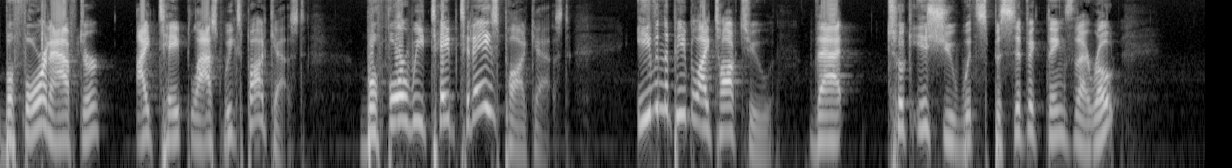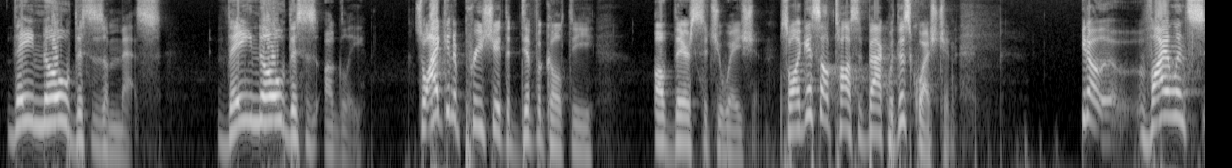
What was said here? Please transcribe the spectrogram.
Before and after I taped last week's podcast before we taped today's podcast. Even the people I talked to that took issue with specific things that I wrote, they know this is a mess. They know this is ugly. So I can appreciate the difficulty of their situation. So I guess I'll toss it back with this question. You know, violence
